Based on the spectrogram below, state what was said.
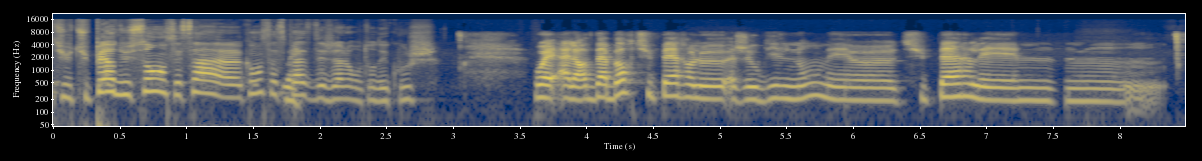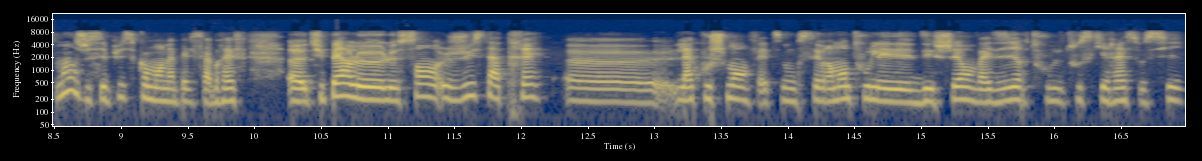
tu, tu, perds du sang, c'est ça Comment ça se passe déjà le retour des couches? Ouais, alors d'abord tu perds le, j'ai oublié le nom, mais euh, tu perds les, hum, mince, je sais plus comment on appelle ça. Bref, euh, tu perds le, sang juste après euh, l'accouchement en fait. Donc c'est vraiment tous les déchets, on va dire, tout, tout ce qui reste aussi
